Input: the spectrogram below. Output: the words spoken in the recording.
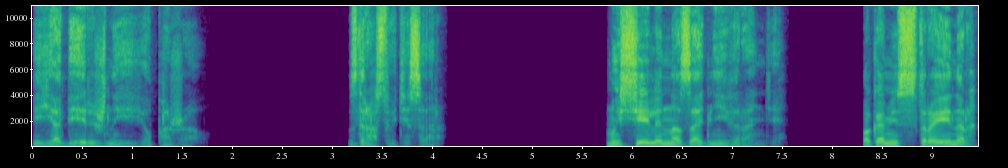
и я бережно ее пожал. «Здравствуйте, сэр». Мы сели на задней веранде. Пока миссис Трейнер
